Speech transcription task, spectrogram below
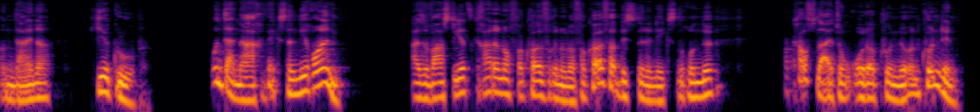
von deiner Peer Group. Und danach wechseln die Rollen. Also warst du jetzt gerade noch Verkäuferin oder Verkäufer, bist du in der nächsten Runde Verkaufsleitung oder Kunde und Kundin.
